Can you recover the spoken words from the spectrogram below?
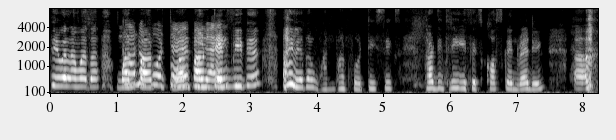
they have the one Can't pound, one pound ten guys. p there. I let the one pound forty six, thirty three if it's Costco in Reading. Uh,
